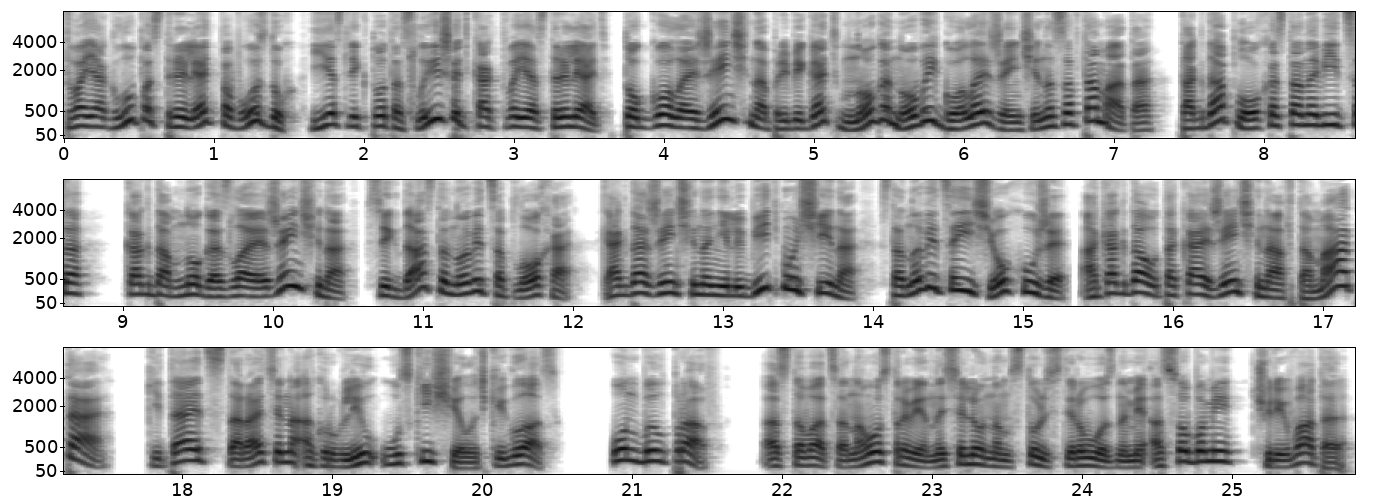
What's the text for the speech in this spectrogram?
Твоя глупо стрелять по воздух! Если кто-то слышать, как твоя стрелять, то голая женщина прибегать много новой голая женщина с автомата. Тогда плохо становиться. Когда много злая женщина, всегда становится плохо. Когда женщина не любить мужчина, становится еще хуже. А когда у такая женщина автомата...» Китаец старательно округлил узкие щелочки глаз. Он был прав. Оставаться на острове, населенном столь стервозными особами, чревато.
